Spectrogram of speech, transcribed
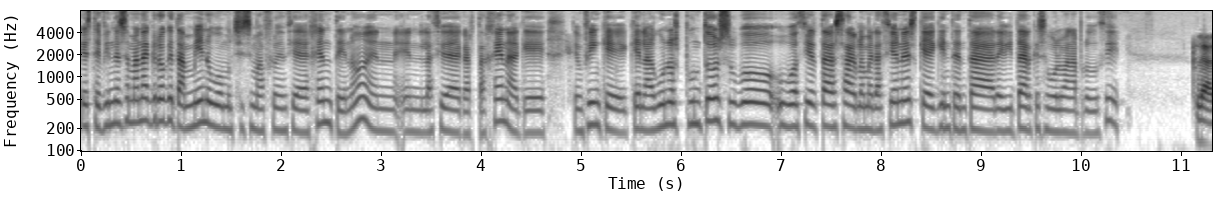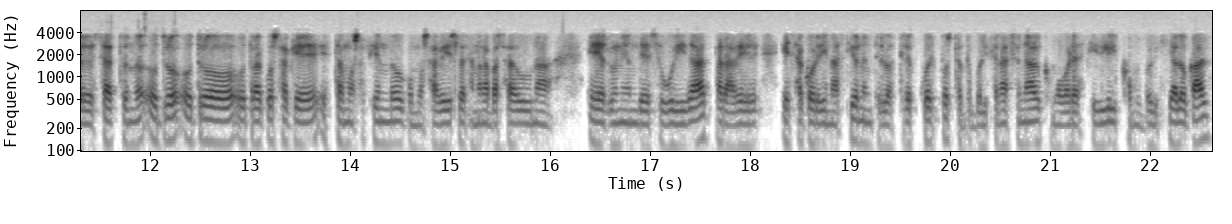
Este fin de semana creo que también hubo muchísima afluencia de gente ¿no? en, la ciudad de Cartagena, que, en fin, que, en algunos puntos hubo, hubo ciertas aglomeraciones que hay que intentar evitar que se vuelvan a producir. Claro, exacto. Otro, otro, otra cosa que estamos haciendo, como sabéis, la semana pasada una eh, reunión de seguridad para ver esa coordinación entre los tres cuerpos, tanto Policía Nacional como Guardia Civil como Policía Local,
